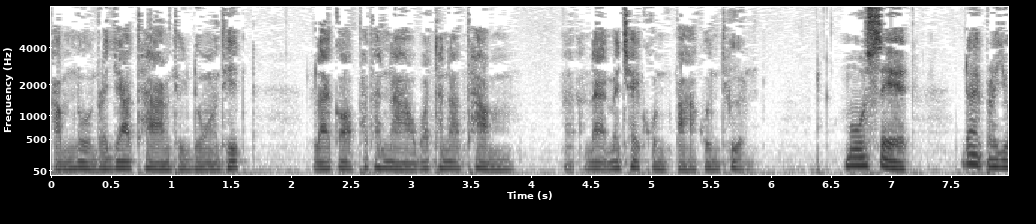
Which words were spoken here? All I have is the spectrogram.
คำนวณระยะทางถึงดวงอาทิตย์ และก็พัฒนาวัฒนธรรม และไม่ใช่คนป่าคนเถื่อน โมเสสได้ประโย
